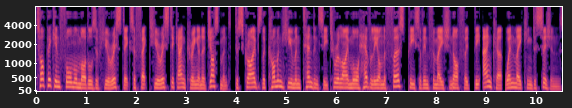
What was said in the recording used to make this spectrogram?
Topic informal models of heuristics affect heuristic anchoring and adjustment, describes the common human tendency to rely more heavily on the first piece of information offered the anchor when making decisions.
